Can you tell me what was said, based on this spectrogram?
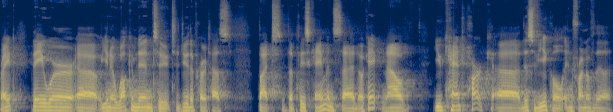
Right? They were uh, you know welcomed in to to do the protest, but the police came and said, okay, now you can't park uh, this vehicle in front of the,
